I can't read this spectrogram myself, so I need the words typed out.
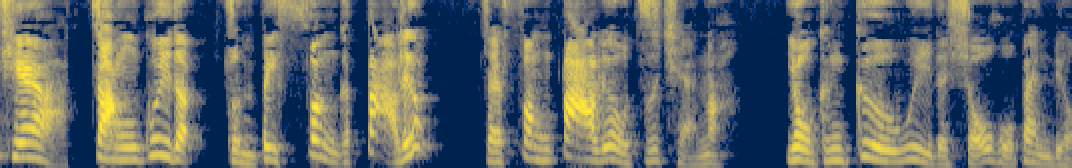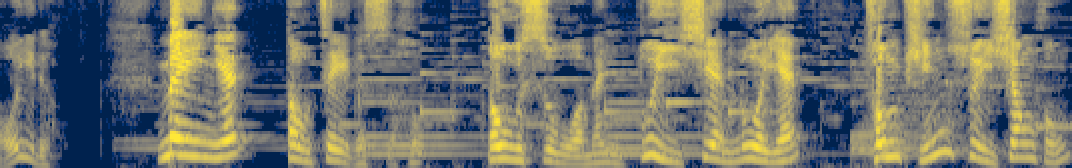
天啊，掌柜的准备放个大料，在放大料之前呢，要跟各位的小伙伴聊一聊。每年到这个时候，都是我们兑现诺言、从萍水相逢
